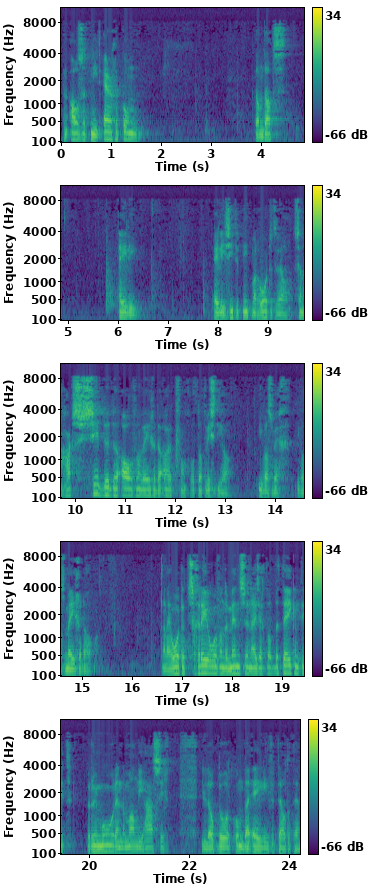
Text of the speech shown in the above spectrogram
En als het niet erger kon dan dat, Eli, Eli ziet het niet, maar hoort het wel. Zijn hart sidderde al vanwege de ark van God, dat wist hij al. Die was weg, die was meegenomen. En hij hoort het schreeuwen van de mensen en hij zegt, wat betekent dit rumoer? En de man die haast zich, die loopt door, komt bij Eli, vertelt het hem.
